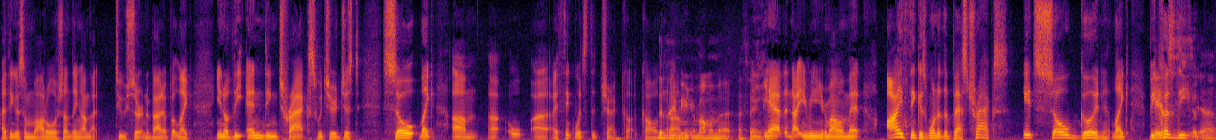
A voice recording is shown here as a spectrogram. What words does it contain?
i think it was some model or something. I'm not too certain about it, but like you know the ending tracks, which are just so like um uh, oh, uh I think what's the track called? The night um, me and your mama met. I think. Yeah, the night you me and your mama met. I think is one of the best tracks. It's so good, like because it's, the. Yeah.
